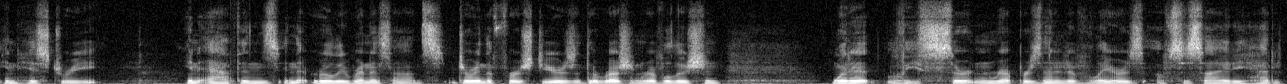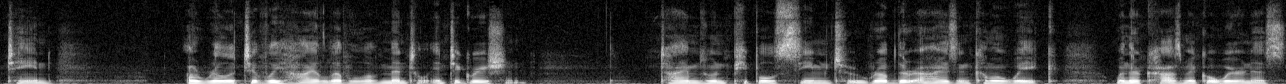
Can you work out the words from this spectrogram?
in history in Athens in the early Renaissance, during the first years of the Russian Revolution, when at least certain representative layers of society had attained a relatively high level of mental integration, times when people seemed to rub their eyes and come awake, when their cosmic awareness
